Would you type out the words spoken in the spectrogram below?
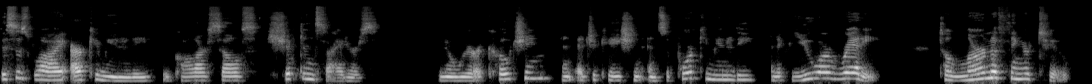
This is why our community, we call ourselves Shift Insiders. You know, we're a coaching and education and support community. And if you are ready to learn a thing or two,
